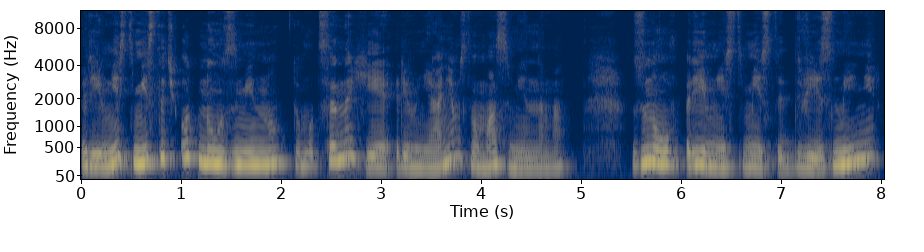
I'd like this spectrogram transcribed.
Рівність містить одну змінну, тому це не є рівнянням з двома змінними. Знов рівність містить дві змінні,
